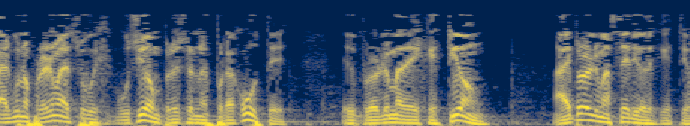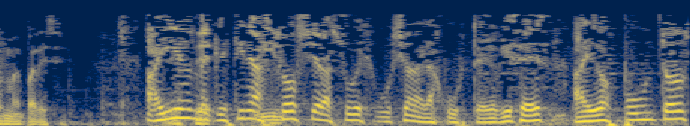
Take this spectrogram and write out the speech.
algunos problemas de subejecución, pero eso no es por ajuste, es un problema de gestión. Hay problemas serios de gestión, me parece. Ahí es donde Sí. Cristina Y- asocia la subejecución al ajuste. Lo que dice es, hay dos puntos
